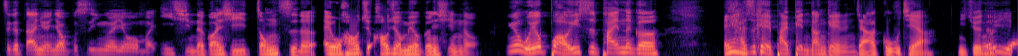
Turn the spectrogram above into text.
这个单元要不是因为有我们疫情的关系终止了，哎，我好久好久没有更新了，因为我又不好意思拍那个，哎，还是可以拍便当给人家估价，你觉得可？以啊，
